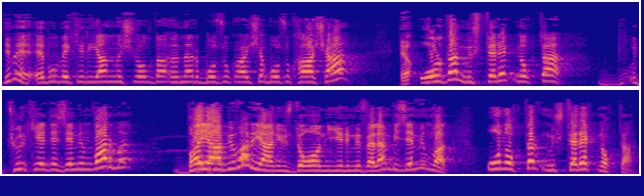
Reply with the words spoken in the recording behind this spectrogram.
Değil mi? Ebu Bekir yanlış yolda, Ömer bozuk, Ayşe bozuk, haşa. E orada müşterek nokta, Türkiye'de zemin var mı? Bayağı bir var yani yüzde on, yirmi falan bir zemin var. O nokta müşterek nokta.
